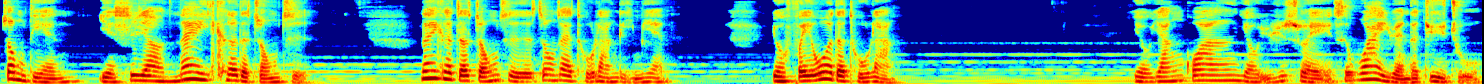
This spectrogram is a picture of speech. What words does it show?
重点也是要那一颗的种子，那一颗的种子种在土壤里面，有肥沃的土壤。有阳光，有雨水，是外缘的具足；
